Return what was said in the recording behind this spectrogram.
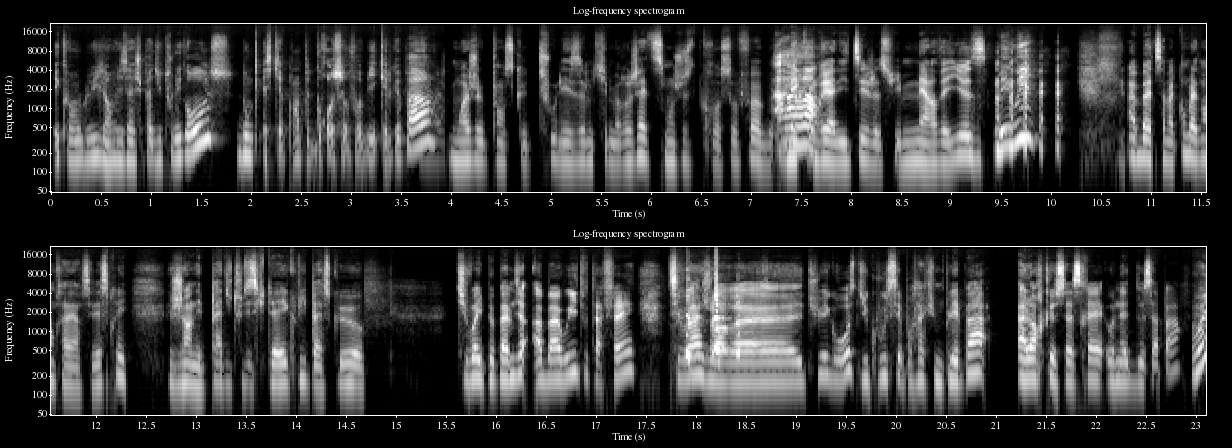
et quand lui, il envisage pas du tout les grosses Donc, est-ce qu'il n'y a pas un peu de grossophobie quelque part? Moi, je pense que tous les hommes qui me rejettent sont juste grossophobes. Mais Ah qu'en réalité, je suis merveilleuse. Mais oui Ah bah ça m'a complètement traversé l'esprit. J'en ai pas du tout discuté avec lui parce que tu vois, il peut pas me dire ah bah oui, tout à fait. Tu vois, genre euh, tu es grosse, du coup, c'est pour ça que tu me plais pas alors que ça serait honnête de sa part. Ouais.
